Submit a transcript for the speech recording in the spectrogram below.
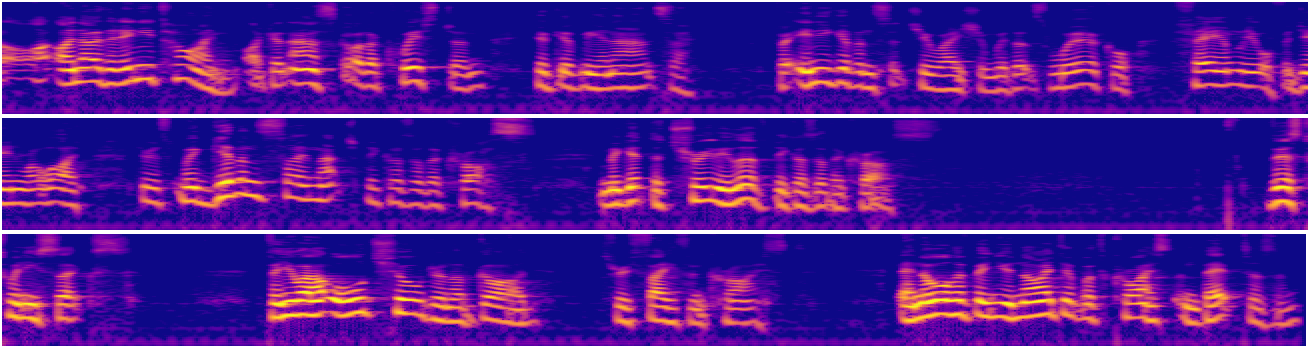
I know that any time I can ask God a question, he'll give me an answer for any given situation, whether it's work or family or for general life. We're given so much because of the cross, and we get to truly live because of the cross. Verse 26 For you are all children of God through faith in Christ and all have been united with Christ in baptism,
